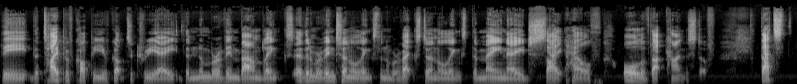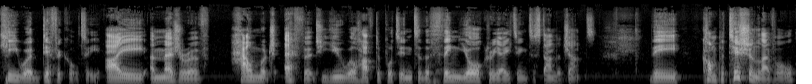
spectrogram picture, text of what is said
the the type of copy you've got to create, the number of inbound links, uh, the number of internal links, the number of external links, domain age, site health, all of that kind of stuff. That's keyword difficulty, i.e., a measure of how much effort you will have to put into the thing you're creating to stand a chance. The competition level,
